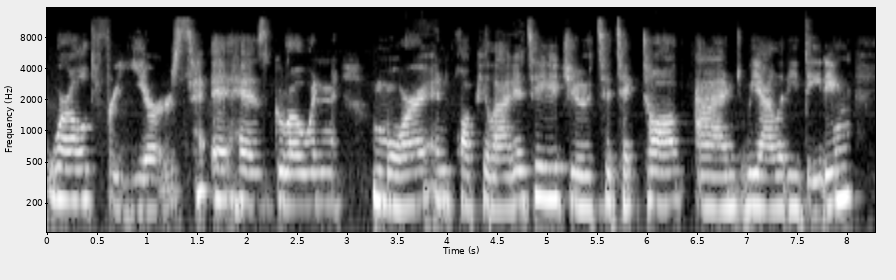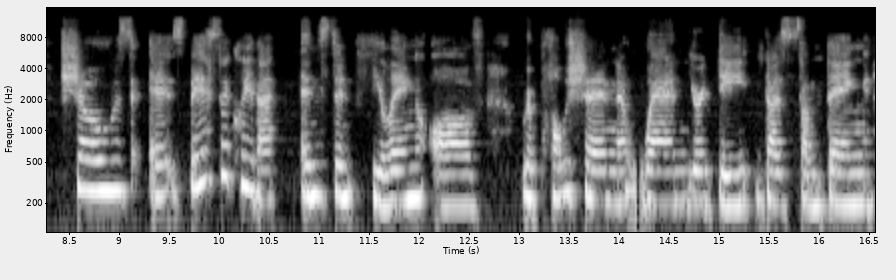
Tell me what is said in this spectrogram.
world for years. It has grown more in popularity due to TikTok and reality dating shows. It's basically that instant feeling of repulsion when your date does something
